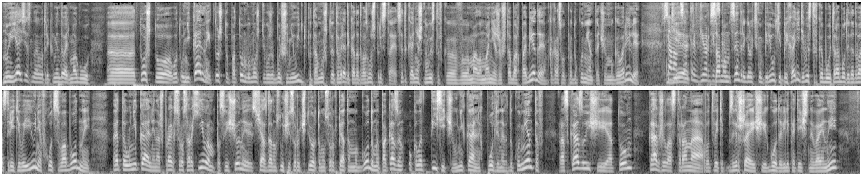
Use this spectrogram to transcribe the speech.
Ну и я, естественно, вот рекомендовать могу э, то, что вот уникально, и то, что потом вы можете уже больше не увидеть, потому что это вряд ли когда-то возможность представится. Это, конечно, выставка в Малом Манеже в штабах Победы, как раз вот про документы, о чем мы говорили. В самом центре, в Георгиевском. В самом центре, в Георгиевском переулке. Приходите, выставка будет работать до 23 июня, вход свободный. Это уникальный наш проект с Росархивом, посвященный сейчас в данном случае 44-45 году. Мы показываем около тысячи уникальных подлинных документов, рассказывающие о том, как жила страна вот в эти завершающие годы Великой Отечественной войны.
